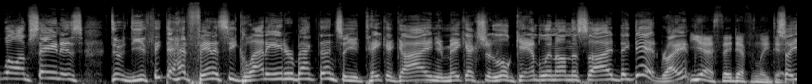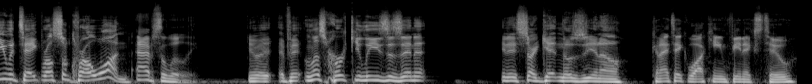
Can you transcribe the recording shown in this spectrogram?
well, I'm saying is, do, do you think they had fantasy gladiator back then? So you take a guy and you make extra little gambling on the side. They did, right? yes, they definitely did. So you would take Russell Crowe one. Absolutely. You know, if it, unless Hercules is in it, you know, you start getting those, you know. Can I take Joaquin Phoenix too?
